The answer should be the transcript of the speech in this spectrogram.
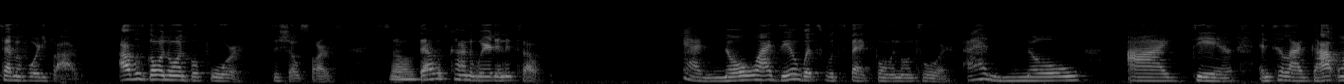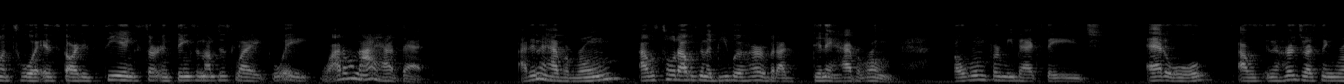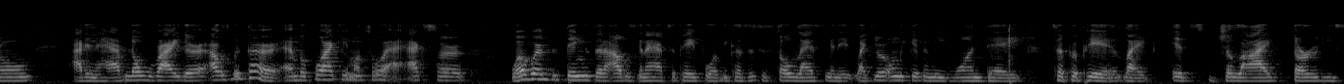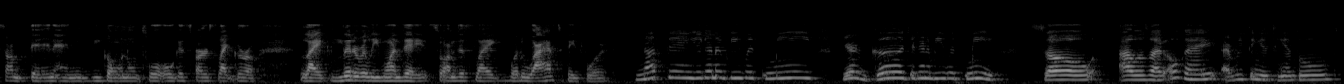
7:45. I was going on before the show starts. So that was kind of weird in itself. I had no idea what to expect going on tour. I had no idea until I got on tour and started seeing certain things and I'm just like, "Wait, why don't I have that?" I didn't have a room. I was told I was going to be with her, but I didn't have a room. No room for me backstage at all. I was in her dressing room. I didn't have no rider. I was with her. And before I came on tour, I asked her what were the things that I was gonna have to pay for because this is so last minute. Like you're only giving me one day to prepare. Like it's July 30 something and we going on tour August 1st. Like girl, like literally one day. So I'm just like, what do I have to pay for? Nothing. You're gonna be with me. You're good. You're gonna be with me. So I was like, okay, everything is handled.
